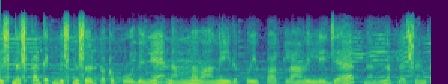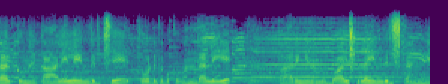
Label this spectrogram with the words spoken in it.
பிஸ்னஸ் பாட்டுக்கு பிஸ்னஸ் ஒரு பக்கம் போகுதுங்க. நம்ம வாங்க இதை போய் பார்க்கலாம் வில்லேஜை நல்லா ப்ளசண்ட்டாக இருக்குங்க. காலையில் எந்திரிச்சு தோட்டத்து பக்கம் வந்தாலே பாருங்கள் நம்ம பாய்ஸ் எல்லாம் எந்திரிச்சிட்டாங்க.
